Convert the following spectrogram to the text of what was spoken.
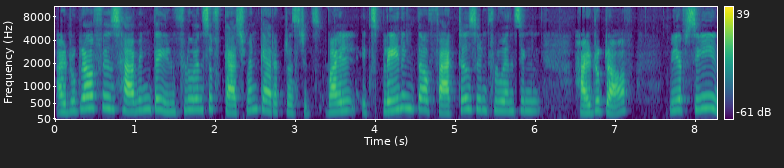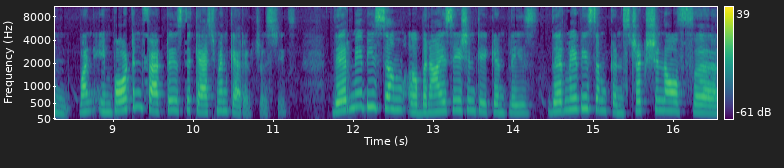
Hydrograph is having the influence of catchment characteristics. While explaining the factors influencing hydrograph, we have seen one important factor is the catchment characteristics there may be some urbanization taken place, there may be some construction of uh,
